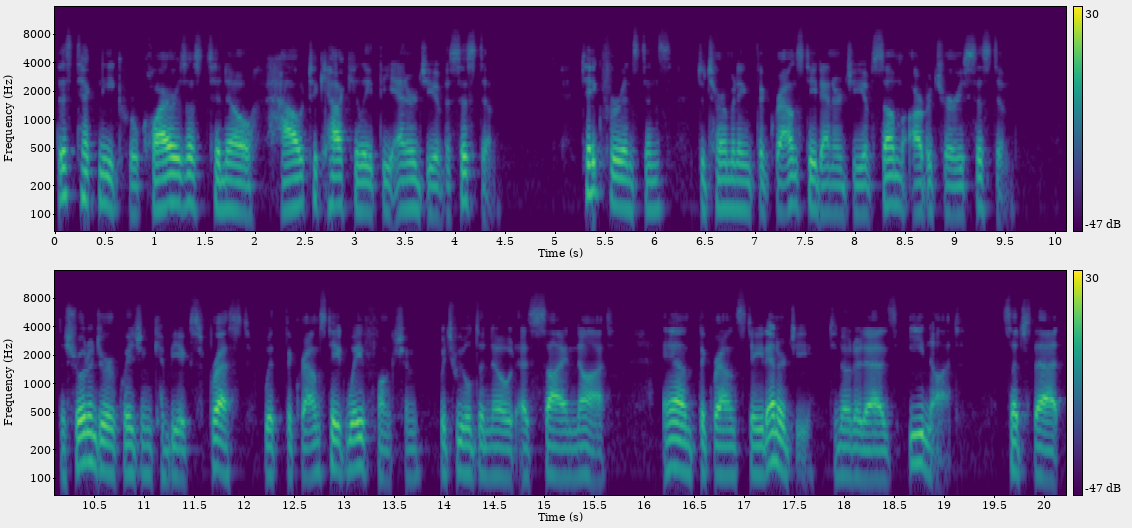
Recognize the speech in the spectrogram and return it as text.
This technique requires us to know how to calculate the energy of a system. Take, for instance, determining the ground state energy of some arbitrary system. The Schrödinger equation can be expressed with the ground state wave function, which we will denote as psi naught, and the ground state energy, denoted as E naught, such that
